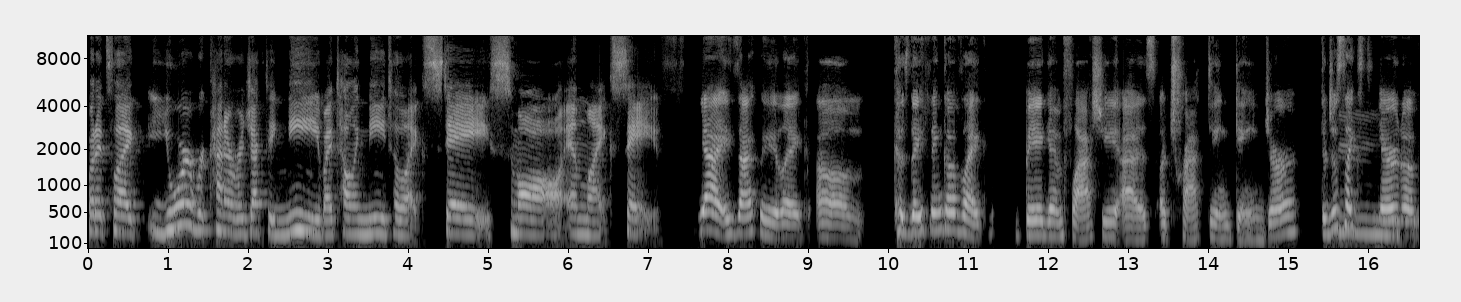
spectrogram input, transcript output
but it's like you're re- kind of rejecting me by telling me to like stay small and like safe. Yeah exactly like um because they think of like big and flashy as attracting danger. They're just like mm. scared of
